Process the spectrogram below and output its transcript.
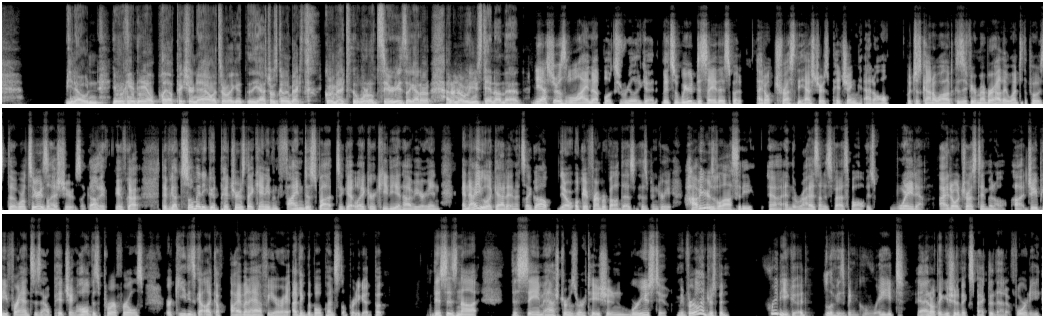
you know, you're looking at the AL playoff picture now. It's sort of like the Astros going back to, going back to the World Series. Like I don't I don't know where you stand on that. The Astros lineup looks really good. It's weird to say this, but I don't trust the Astros pitching at all which is kind of wild because if you remember how they went to the post the World Series last year, it's like oh they've, they've, got they've got so many good pitchers they can't even find a spot to get like Urquidy and Javier in. And now you look at it and it's like oh you know okay Framber Valdez has been great. Javier's velocity uh, and the rise on his fastball is way down. I don't trust him at all. Uh, JP France is out pitching all of his peripherals. Urquidy's got like a five and a half ERA. I think the bullpen's still pretty good, but this is not the same Astros rotation we're used to. I mean, Verlander's been pretty good. Livy's been great. I don't think you should have expected that at 40.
